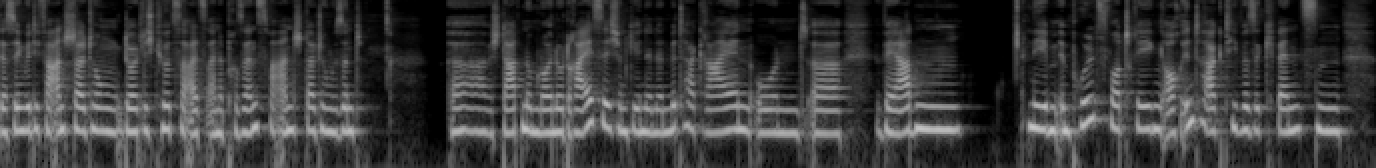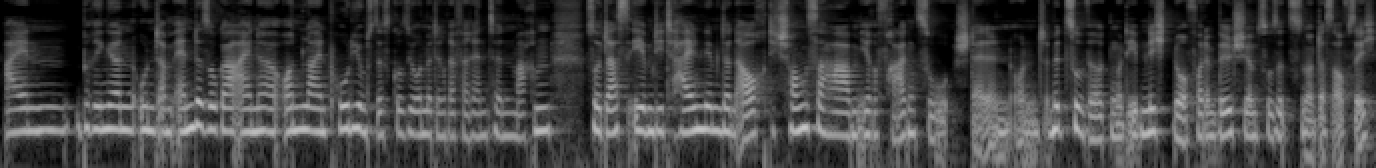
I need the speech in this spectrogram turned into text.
Deswegen wird die Veranstaltung deutlich kürzer als eine Präsenzveranstaltung. Wir sind äh, wir starten um 9.30 Uhr und gehen in den Mittag rein und äh, werden neben Impulsvorträgen auch interaktive Sequenzen einbringen und am Ende sogar eine Online-Podiumsdiskussion mit den Referentinnen machen, so dass eben die Teilnehmenden auch die Chance haben, ihre Fragen zu stellen und mitzuwirken und eben nicht nur vor dem Bildschirm zu sitzen und das auf sich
